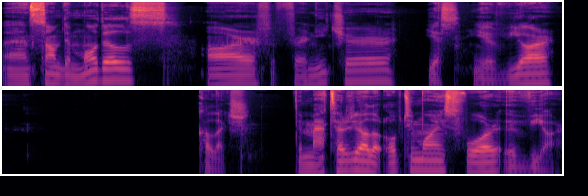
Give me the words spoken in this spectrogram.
and some of the models are furniture. Yes, here VR collection. The material are optimized for VR.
